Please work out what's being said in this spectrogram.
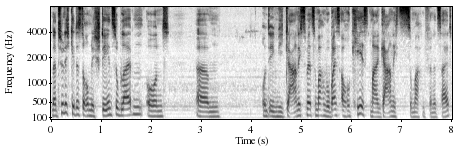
Natürlich geht es darum, nicht stehen zu bleiben und, ähm, und irgendwie gar nichts mehr zu machen. Wobei es auch okay ist, mal gar nichts zu machen für eine Zeit.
